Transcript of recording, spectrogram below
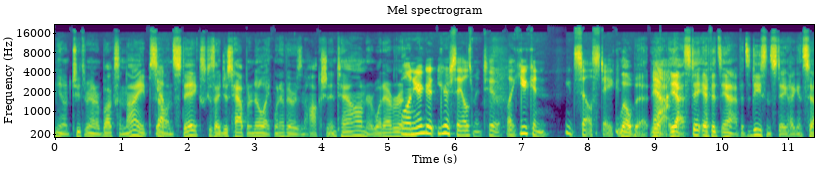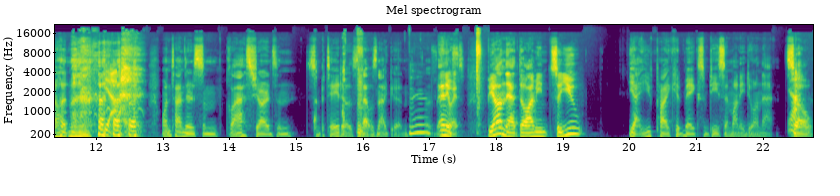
you know, two three hundred bucks a night selling steaks because I just happen to know like whenever there was an auction in town or whatever. Well, and you're good. You're a salesman too. Like you can you'd sell steak. a little bit, yeah, yeah. Steak if it's yeah if it's a decent steak, I can sell it. Yeah. One time there's some glass shards and some potatoes. That was not good. Yeah, that's Anyways, beyond that though, I mean, so you, yeah, you probably could make some decent money doing that. Yeah. So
